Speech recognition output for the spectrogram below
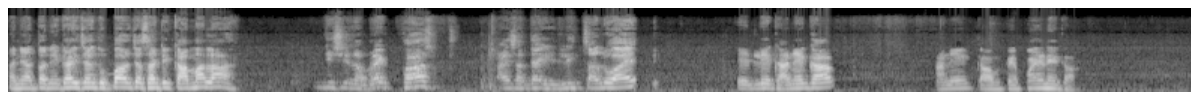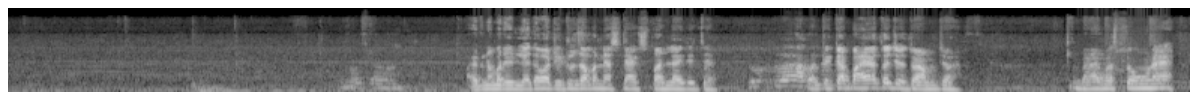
आणि आता निघायचं आहे दुपारच्या साठी कामाला. दिस इज अ ब्रेकफास्ट काय सध्या इडली चालू आहे. इडली खाणे का? आणि काम पे पळणे का? एक नंबर इडली आहे. तेव्हा टिटूचा पण स्नॅक्स पडलाय तिथे. पण ते त्या पायातच येतोय आमच्या. बाहेर मस्त ऊन आहे.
